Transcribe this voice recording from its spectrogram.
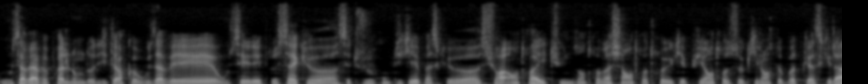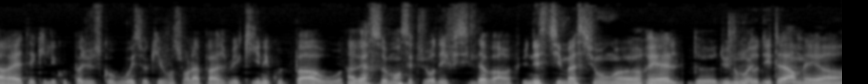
Vous savez à peu près le nombre d'auditeurs que vous avez, ou c'est, je sais que c'est toujours compliqué parce que sur entre iTunes, entre machin, entre trucs, et puis entre ceux qui lancent le podcast, qui l'arrêtent et qui l'écoutent pas jusqu'au bout, et ceux qui vont sur la page mais qui n'écoutent pas, ou inversement, c'est toujours difficile d'avoir une estimation réelle de, du nombre Ouais. d'auditeurs, mais euh,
